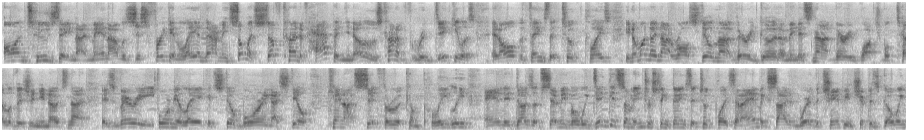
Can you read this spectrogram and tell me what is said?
on Tuesday night, man. I was just freaking laying there. I mean, so much stuff kind of happened, you know. It was kind of ridiculous at all the things that took place. You know, Monday Night Raw still not very good. I mean, it's not very watchable television, you know. It's not, it's very formulaic. It's still boring. I still cannot sit through it completely, and it does upset me, but we did get some interesting things that took place, and I am excited where the championship is going,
